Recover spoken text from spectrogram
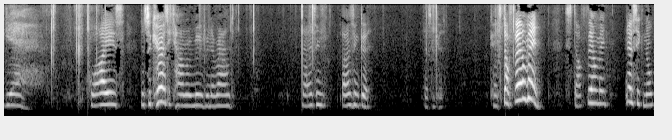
Yeah. Why is the security camera moving around? That isn't, that isn't good. That isn't good. Okay, stop filming! Stop filming. No signal.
